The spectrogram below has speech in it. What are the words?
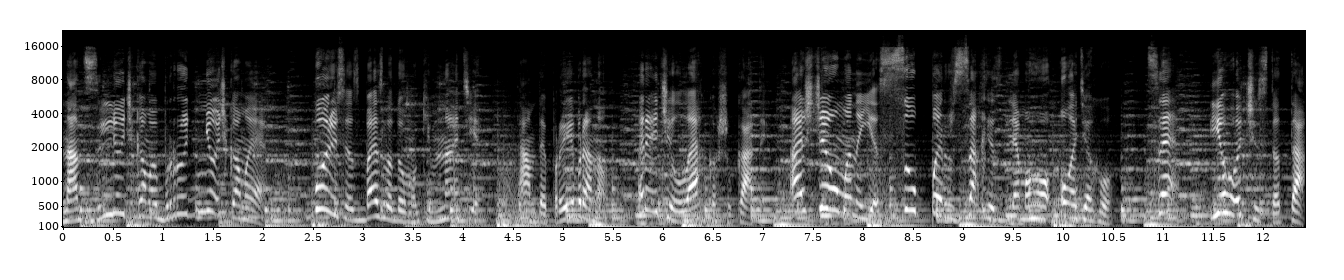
над злючками-бруднючками. Борюся з безладом у кімнаті, там, де прибрано, речі легко шукати. А ще у мене є суперзахист для мого одягу. Це його чистота.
